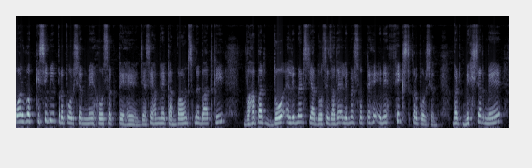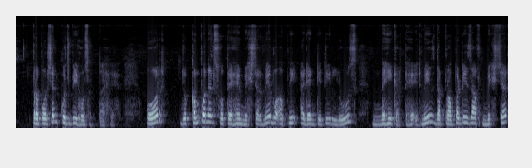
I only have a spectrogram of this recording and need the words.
और वो किसी भी प्रोपोर्शन में हो सकते हैं। जैसे हमने कंपाउंड्स में बात की, वहाँ पर दो एलिमेंट्स या दो से ज़्यादा एलिमेंट्स होते हैं, इन्हें फिक्स्ड प्रोपोर्शन बट मिक्सचर में प्रोपोर्शन कुछ भी हो सकता है। और जो कंपोनेंट्स होते हैं मिक्सचर में, वो अपनी आइडेंटिटी लूज नहीं करते हैं। It means the properties of mixture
